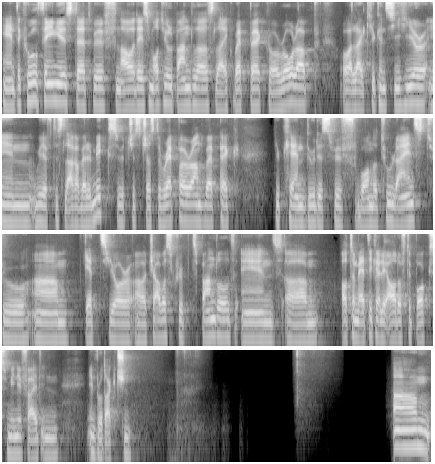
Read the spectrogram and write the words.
And the cool thing is that with nowadays module bundlers like Webpack or Rollup, or like you can see here in, we have this Laravel mix, which is just a wrapper around Webpack you can do this with one or two lines to um, get your uh, JavaScript bundled and um, automatically out of the box minified in, in production. um,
